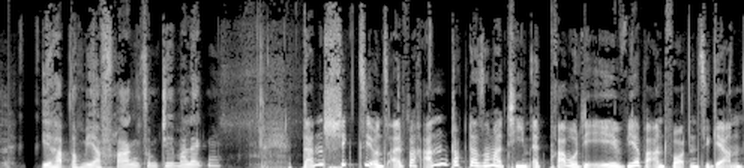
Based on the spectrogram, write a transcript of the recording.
Ihr habt noch mehr Fragen zum Thema Lecken? Dann schickt sie uns einfach an drsommerteam.bravo.de. Wir beantworten sie gern.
